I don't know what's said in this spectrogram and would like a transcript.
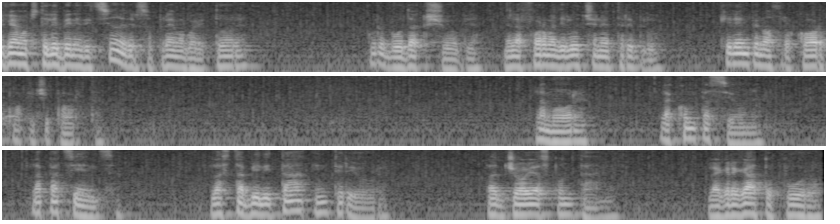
Riceviamo tutte le benedizioni del Supremo Guaritore, Guru Buddha Kshobhya nella forma di luce nettare blu che riempie il nostro corpo e ci porta. L'amore, la compassione, la pazienza, la stabilità interiore, la gioia spontanea, l'aggregato puro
